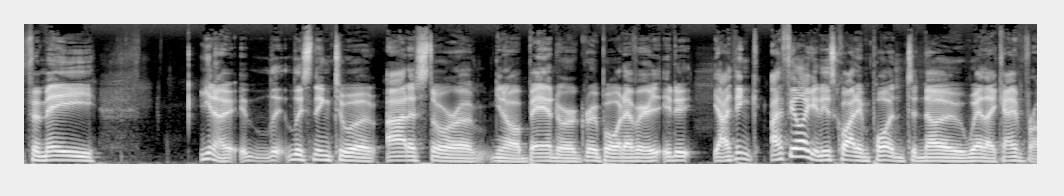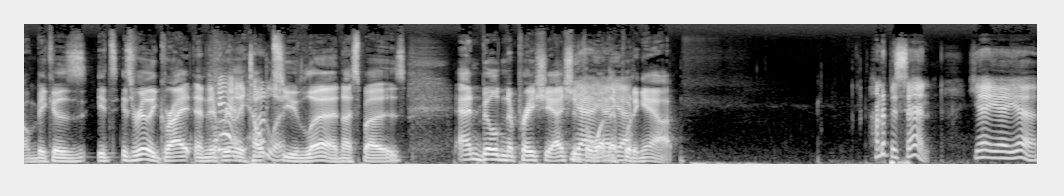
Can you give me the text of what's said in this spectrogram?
for me. You know, listening to a artist or a you know a band or a group or whatever, it, it I think I feel like it is quite important to know where they came from because it's it's really great and it Yeah, really helps you learn, I suppose, and build an appreciation Yeah, for what yeah, they're putting out. Hundred percent. Yeah, yeah, yeah.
